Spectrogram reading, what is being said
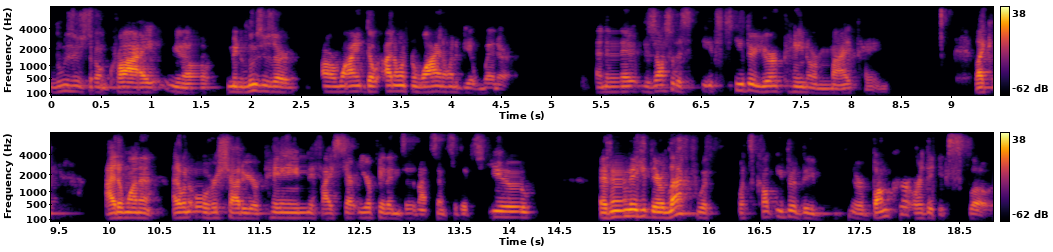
Losers don't cry. You know, I mean, losers are, are why don't, I don't want to whine. I want to be a winner. And then there's also this, it's either your pain or my pain. Like, I don't want to, I don't want to overshadow your pain. If I start your pain, that not sensitive to you. And then they, they're left with what's called either the, their bunker or they explode.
